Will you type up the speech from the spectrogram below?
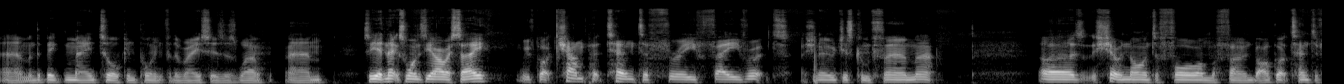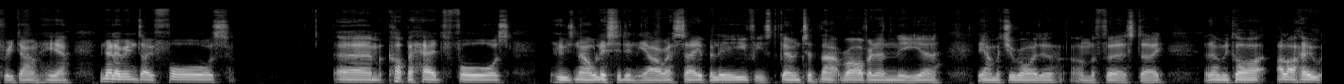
um, and the big main talking point for the races as well. Um, so yeah, next one's the RSA. We've got Champ at 10 to 3 favourite. As you know, just confirmed that. Uh, it's showing 9 to 4 on the phone, but I've got 10 to 3 down here. Minella Indo 4s. Um, Copperhead 4s who's now listed in the RSA, I believe. He's going to that rather than the uh, the amateur rider on the first day. And then we got Allaho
